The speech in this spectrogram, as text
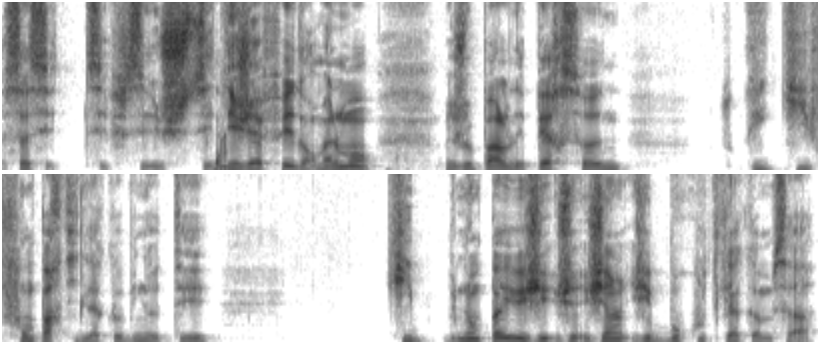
Ça, c'est déjà fait normalement. Mais je parle des personnes qui, font partie de la communauté, qui n'ont pas eu. J'ai beaucoup de cas comme ça.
